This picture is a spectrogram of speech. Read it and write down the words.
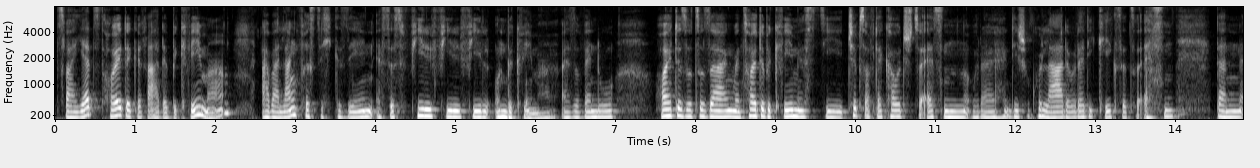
zwar jetzt heute gerade bequemer, aber langfristig gesehen ist es viel, viel, viel unbequemer. Also wenn du heute sozusagen, wenn es heute bequem ist, die Chips auf der Couch zu essen oder die Schokolade oder die Kekse zu essen, dann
